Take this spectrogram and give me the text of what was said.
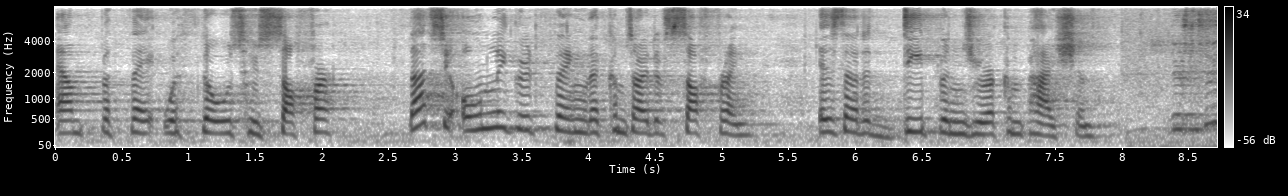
empathy with those who suffer. That's the only good thing that comes out of suffering, is that it deepens your compassion. There's two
